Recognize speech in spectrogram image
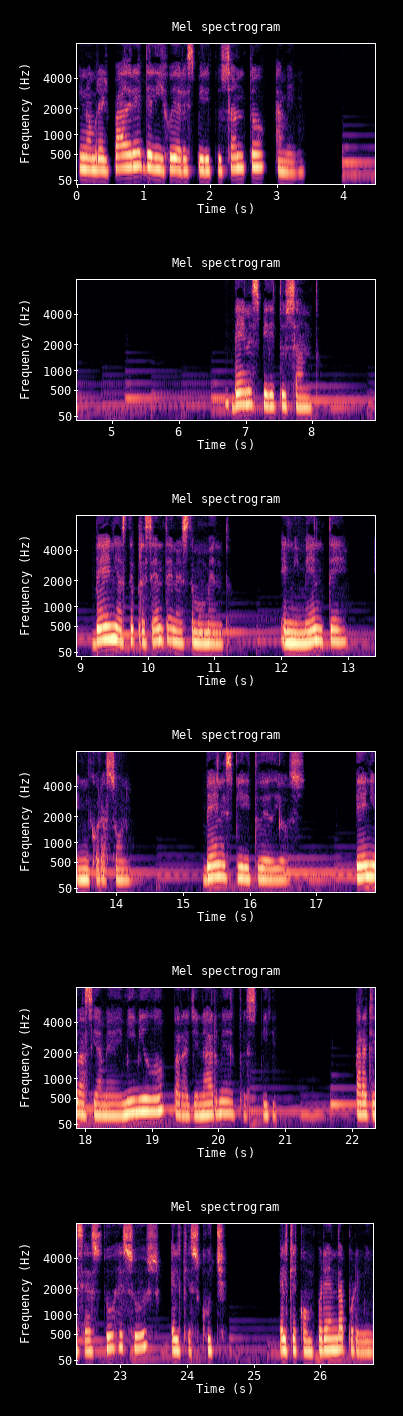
En nombre del Padre, del Hijo y del Espíritu Santo. Amén. Ven Espíritu Santo, ven y hazte presente en este momento, en mi mente, en mi corazón. Ven Espíritu de Dios, ven y vacíame de mí mismo para llenarme de tu Espíritu para que seas tú, Jesús, el que escuche, el que comprenda por mí,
